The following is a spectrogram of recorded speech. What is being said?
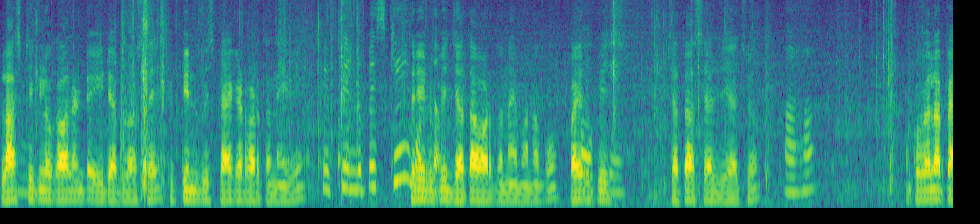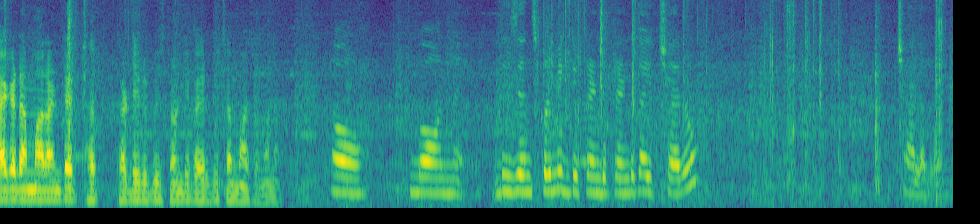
ప్లాస్టిక్లో కావాలంటే ఈ టైప్లో వస్తాయి. ఫిఫ్టీన్ రూపీస్ ప్యాకెట్ పడుతున్నాయి ఇవి. ఫిఫ్టీన్ రూపీస్కి త్రీ రూపీస్ జత పడుతున్నాయి మనకు. ఫైవ్ రూపీస్ జత సేల్ చేయొచ్చు. ఒకవేళ ప్యాకెట్ అమ్మాలంటే thirty rupees twenty five rupees అమ్మచ్చు మనం. బాగున్నాయి. డిజైన్స్ కూడా మీకు డిఫరెంట్ డిఫరెంట్గా ఇచ్చారు. చాలా బాగుంది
